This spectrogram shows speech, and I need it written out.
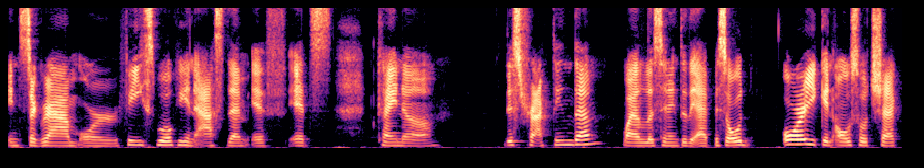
Instagram, or Facebook. You can ask them if it's kind of distracting them while listening to the episode. Or you can also check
